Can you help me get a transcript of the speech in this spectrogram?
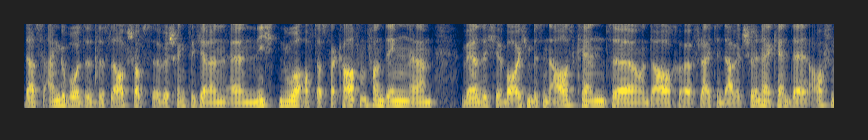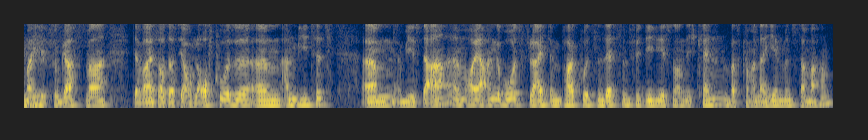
das Angebot des Laufshops äh, beschränkt sich ja dann äh, nicht nur auf das Verkaufen von Dingen. Ähm, wer sich bei euch ein bisschen auskennt äh, und auch äh, vielleicht den David Schöner kennt, der auch schon mal hier zu Gast war, der weiß auch, dass ihr auch Laufkurse ähm, anbietet. Ähm, wie ist da ähm, euer Angebot? Vielleicht in ein paar kurzen Sätzen für die, die es noch nicht kennen. Was kann man da hier in Münster machen?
